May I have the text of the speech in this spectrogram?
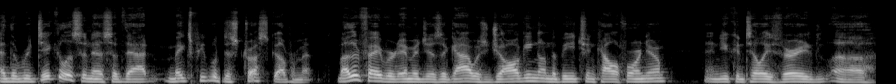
And the ridiculousness of that makes people distrust government. My other favorite image is a guy was jogging on the beach in California, and you can tell he's very uh,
